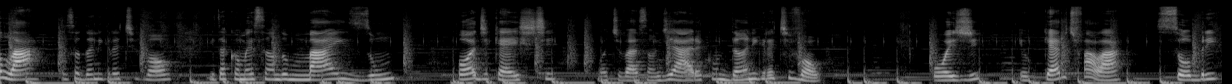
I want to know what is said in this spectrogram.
Olá, eu sou Dani Grativol e está começando mais um podcast Motivação Diária com Dani Grativol. Hoje eu quero te falar sobre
